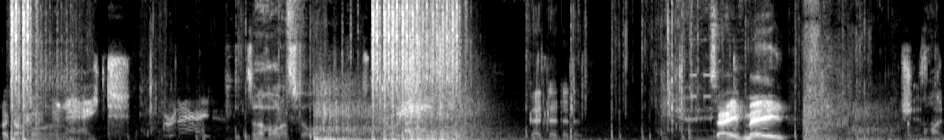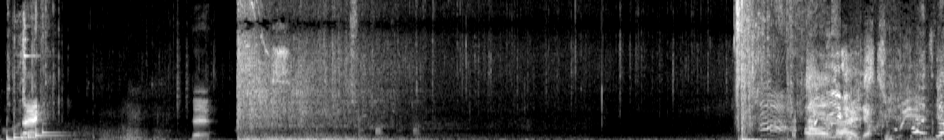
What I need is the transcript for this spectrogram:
I can't follow that. There's another one that's still up. Dead, dead, dead, dead. Save me! Shit. Back! There. It's from con, from con. Oh my god. Let's go!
